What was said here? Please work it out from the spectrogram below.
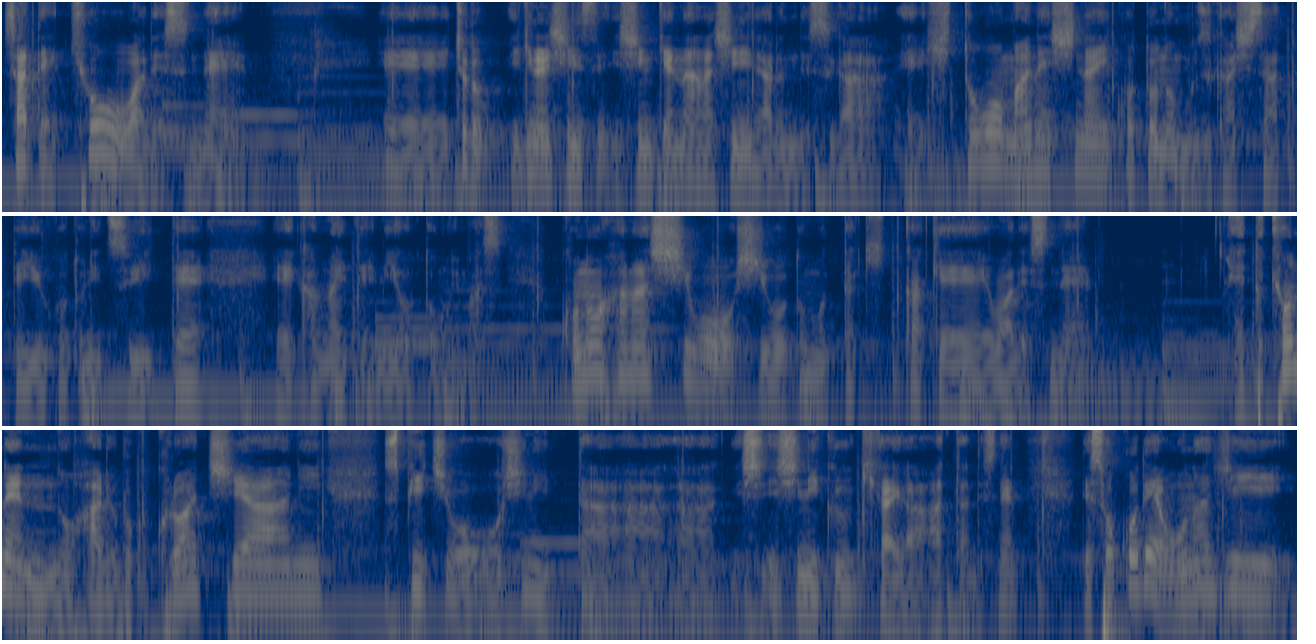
さて、今日はですね、えー、ちょっといきなり真剣な話になるんですが、えー、人を真似しないことの難しさっていうことについて、えー、考えてみようと思います。この話をしようと思ったきっかけはですね、えっと、去年の春、僕、クロアチアにスピーチをしに行った、ししに行く機会があったんですね。で、そこで同じ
